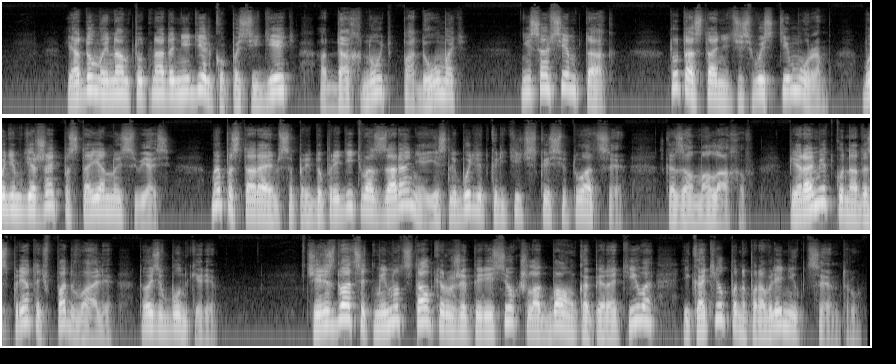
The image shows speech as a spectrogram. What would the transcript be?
Я думаю, нам тут надо недельку посидеть, отдохнуть, подумать. Не совсем так. Тут останетесь вы с Тимуром. Будем держать постоянную связь. Мы постараемся предупредить вас заранее, если будет критическая ситуация, сказал Малахов. Пирамидку надо спрятать в подвале, то есть в бункере. Через 20 минут сталкер уже пересек шлагбаум кооператива и катил по направлению к центру.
